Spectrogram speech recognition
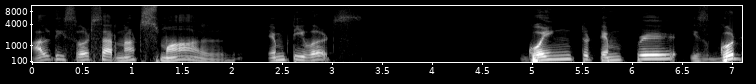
All these words are not small, empty words. Going to temple is good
